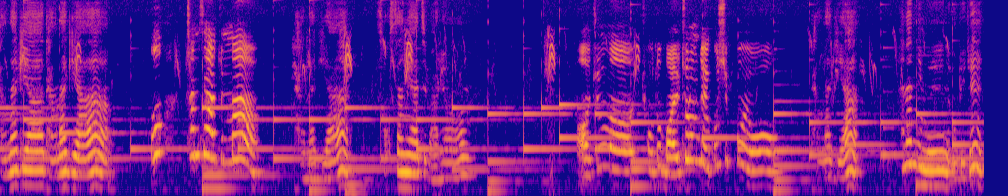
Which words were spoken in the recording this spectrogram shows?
당나귀야, 당나귀야. 참새 아줌마, 당나귀야. 속상해하지 마렴. 아줌마, 저도 말처럼 되고 싶어요. 당나귀야. 하나님은 우리를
